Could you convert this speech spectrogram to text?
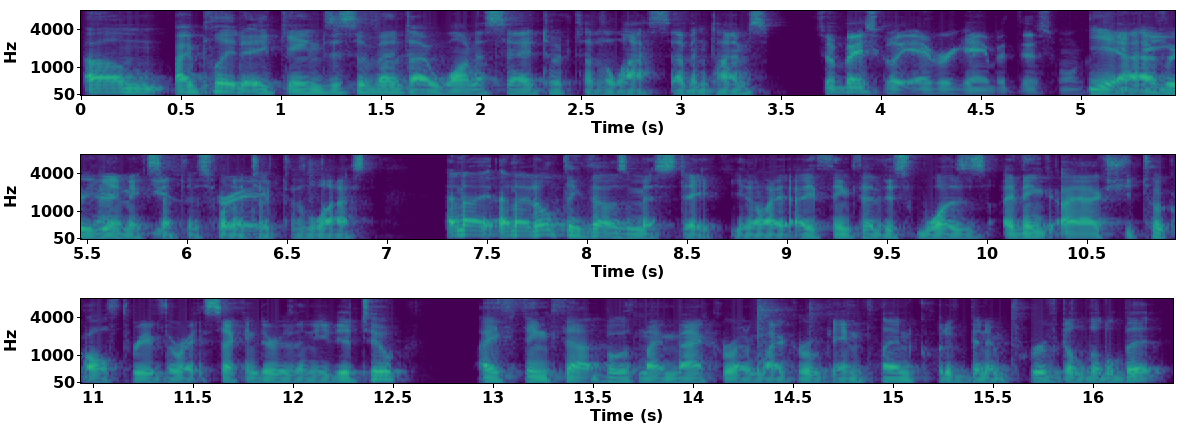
Um, I played eight games this event. I want to say I took to the last seven times. So basically every game but this one. Yeah, every game except this one I took to the last. And I and I don't think that was a mistake. You know, I, I think that this was I think I actually took all three of the right secondaries I needed to. I think that both my macro and micro game plan could have been improved a little bit.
